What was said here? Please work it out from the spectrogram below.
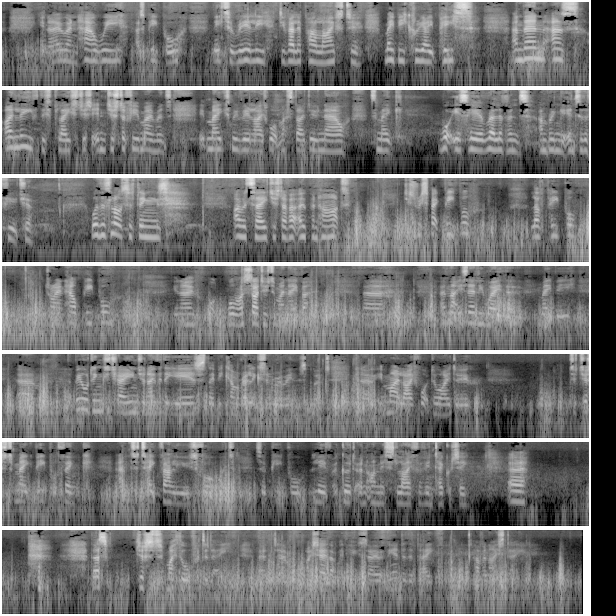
you know, and how we as people need to really develop our lives to maybe create peace. And then as I leave this place just in just a few moments, it makes me realise what must I do now to make what is here relevant and bring it into the future. Well, there's lots of things I would say just have an open heart, just respect people, love people, try and help people. You know, what, what must I do to my neighbour? Uh, and that is the only way that maybe buildings change and over the years they become relics and ruins. But, you know, in my life, what do I do? To just make people think and to take values forward so people live a good and honest life of integrity. Uh, that's just my thought for today, and um, I share that with you. So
